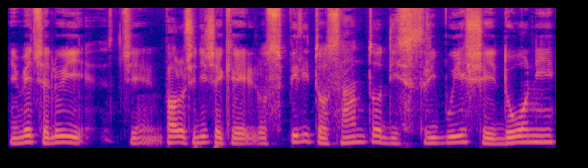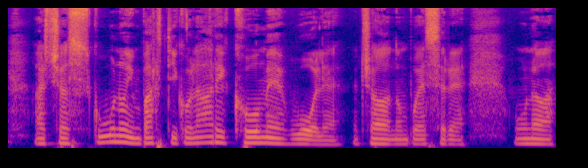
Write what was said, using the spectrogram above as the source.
Invece lui, ci, Paolo ci dice che lo Spirito Santo distribuisce i doni a ciascuno in particolare come vuole, ciò non può essere una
